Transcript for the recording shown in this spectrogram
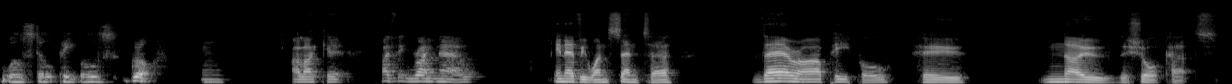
will still people's growth. Mm. I like it. I think right now, in everyone's centre, there are people who know the shortcuts.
